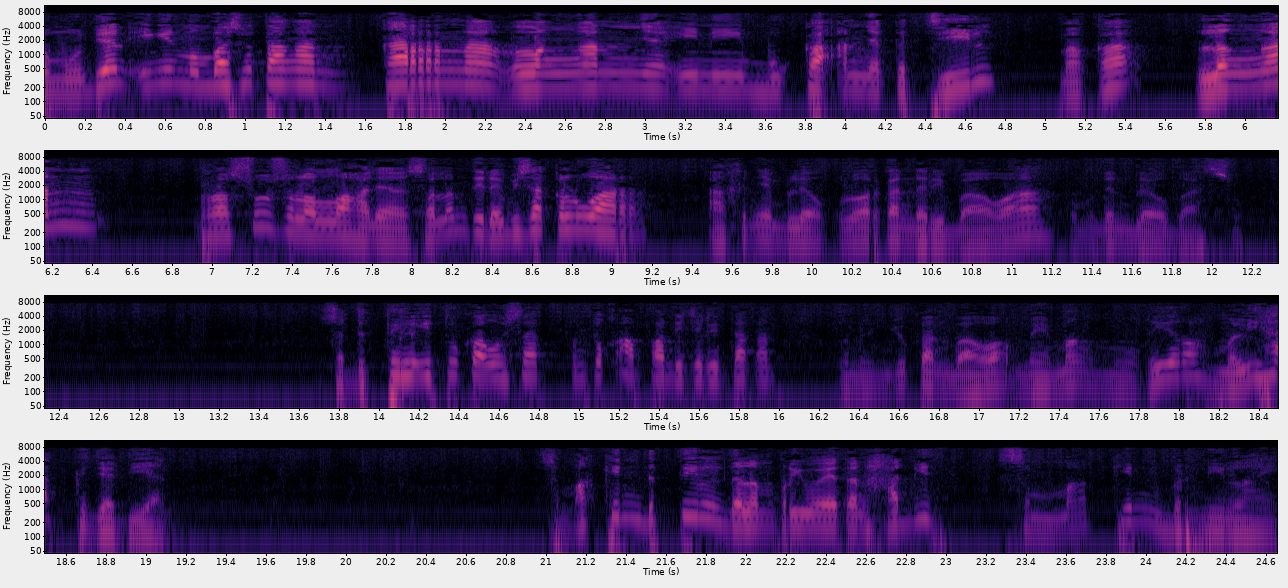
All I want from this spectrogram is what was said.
kemudian ingin membasuh tangan, karena lengannya ini bukaannya kecil, maka lengan Rasulullah SAW tidak bisa keluar. Akhirnya beliau keluarkan dari bawah, kemudian beliau basuh. Sedetil itu Kak Ustaz, untuk apa diceritakan? Menunjukkan bahwa memang Mughirah melihat kejadian. Semakin detil dalam periwayatan hadis, semakin bernilai.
